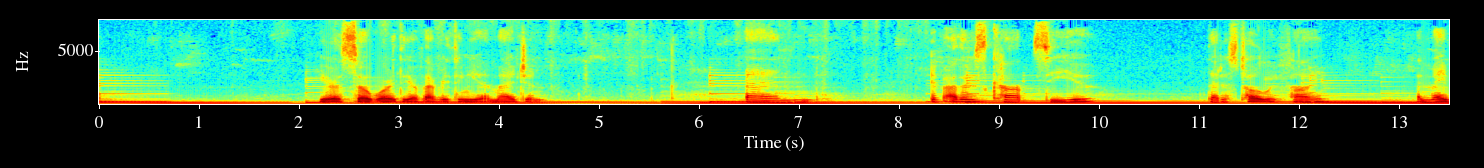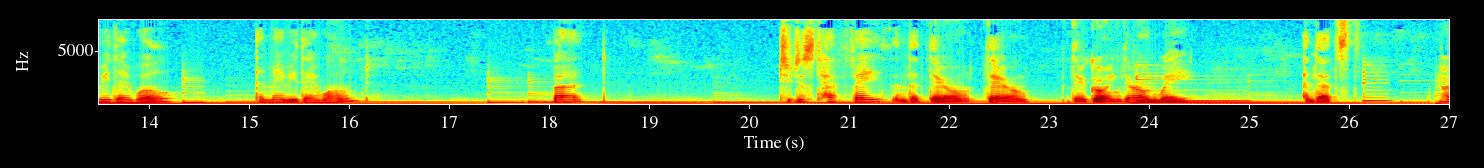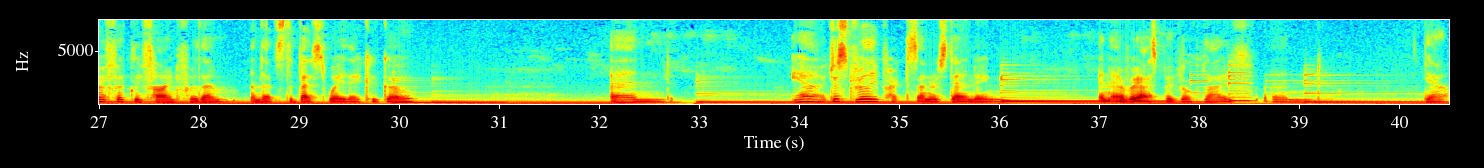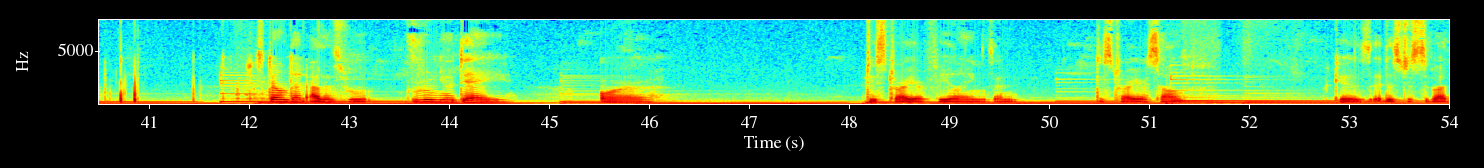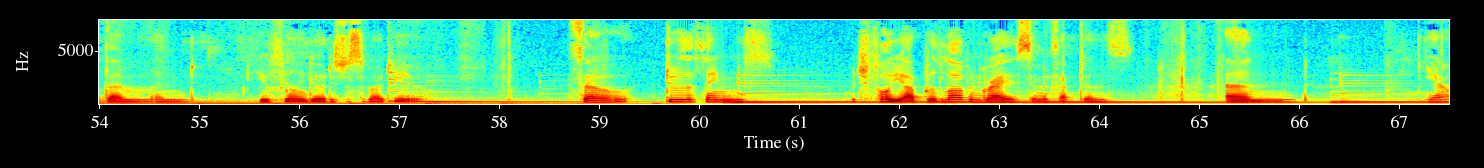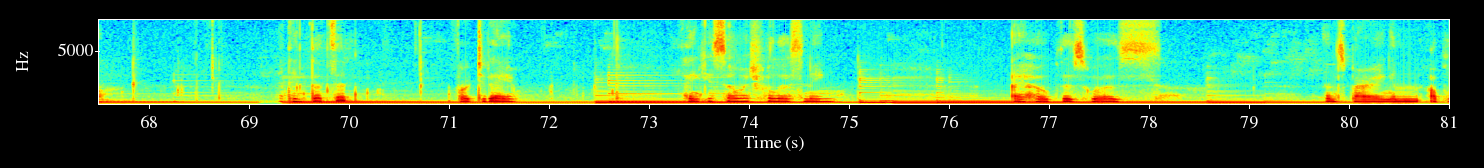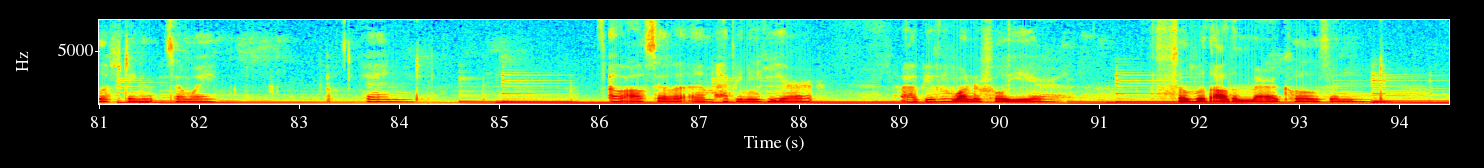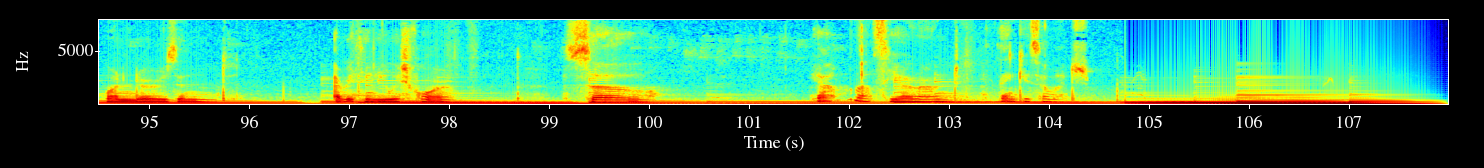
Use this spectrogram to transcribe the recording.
you're so worthy of everything you imagine. And if others can't see you, that is totally fine. And maybe they will, and maybe they won't. But to just have faith in that they're they're they're going their own way, and that's perfectly fine for them, and that's the best way they could go. And yeah, just really practice understanding in every aspect of life, and yeah, just don't let others ru- ruin your day or destroy your feelings and destroy yourself because it is just about them and you feeling good is just about you. So do the things which fill you up with love and grace and acceptance. And yeah, I think that's it for today. Thank you so much for listening. I hope this was inspiring and uplifting in some way. And oh, also, um, Happy New Year. I hope you have a wonderful year filled with all the miracles and wonders and everything you wish for. So, yeah, I'll see you around. Thank you so much.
